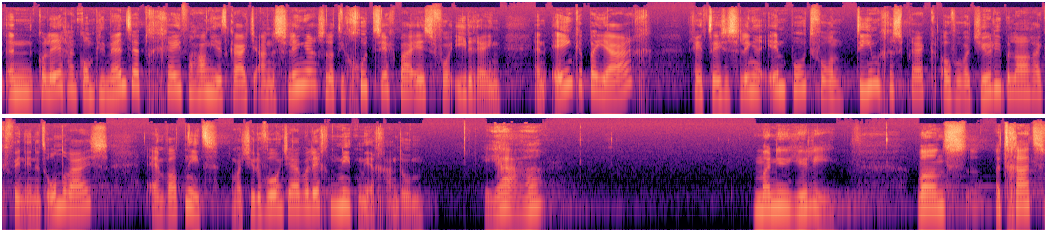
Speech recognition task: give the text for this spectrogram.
een collega een compliment hebt gegeven, hang je het kaartje aan de slinger, zodat hij goed zichtbaar is voor iedereen. En één keer per jaar geeft deze slinger input voor een teamgesprek over wat jullie belangrijk vinden in het onderwijs en wat niet. Wat jullie volgend jaar wellicht niet meer gaan doen. Ja, maar nu jullie. Want het gaat,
